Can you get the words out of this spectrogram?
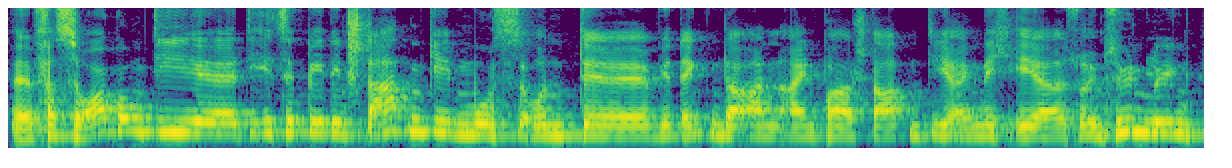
Versorgung, die äh, die EZB den Staaten geben muss. Und äh, wir denken da an ein paar Staaten, die eigentlich eher so im Süden liegen.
